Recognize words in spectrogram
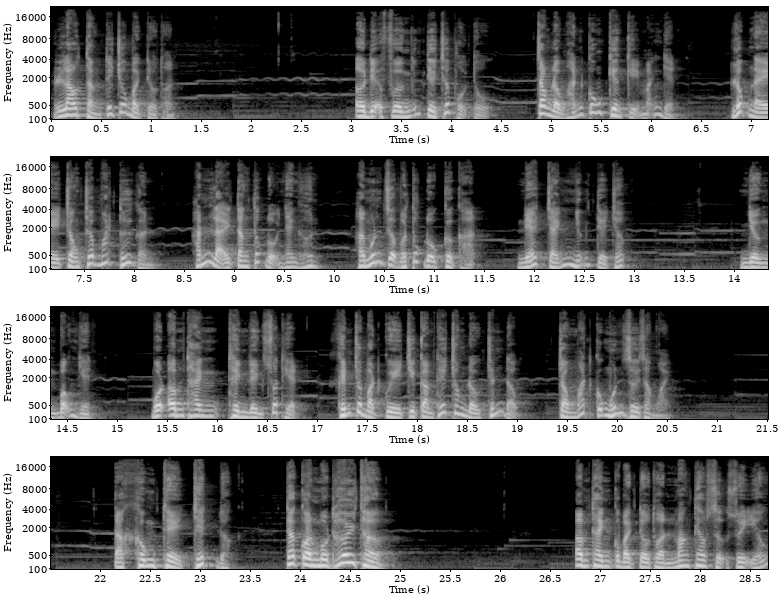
Lao thẳng tới chỗ Bạch Tiểu Thuần. Ở địa phương những tia chấp hội tụ, Trong đồng hắn cũng kiên kỵ mãnh điện Lúc này trong chớp mắt tới gần, Hắn lại tăng tốc độ nhanh hơn. Hắn muốn dựa vào tốc độ cực hạn Né tránh những tia chớp. Nhưng bỗng nhiên, Một âm thanh thình lình xuất hiện, Khiến cho mặt quỷ chỉ cảm thấy trong đầu chấn động, Trong mắt cũng muốn rơi ra ngoài. Ta không thể chết được, Ta còn một hơi thở. Âm thanh của Bạch Tiểu Thuần mang theo sự suy yếu,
